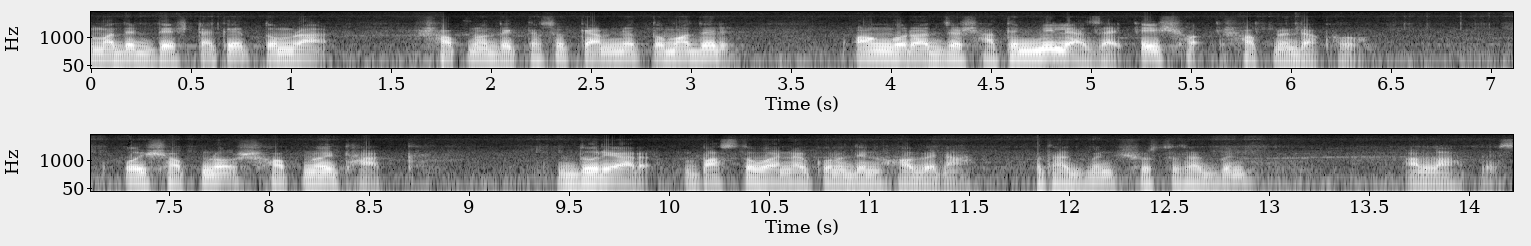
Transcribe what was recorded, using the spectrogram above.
আমাদের দেশটাকে তোমরা স্বপ্ন দেখতেছো কেমনে তোমাদের অঙ্গরাজ্যের সাথে মিলা যায়, এই স্বপ্ন দেখো। ওই স্বপ্ন স্বপ্নই থাক, দূরে আর বাস্তবায়নের কোনো দিন হবে না। থাকবেন, সুস্থ থাকবেন। আল্লাহ হাফেজ।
